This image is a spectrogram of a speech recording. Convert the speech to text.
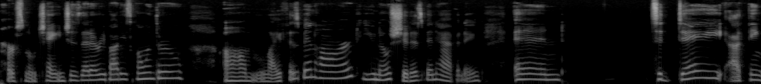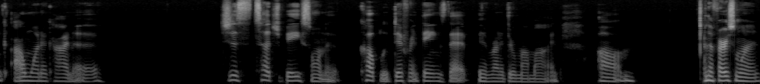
personal changes that everybody's going through. Um, life has been hard, you know, shit has been happening. And today, I think I want to kind of just touch base on a couple of different things that been running through my mind. Um, and the first one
